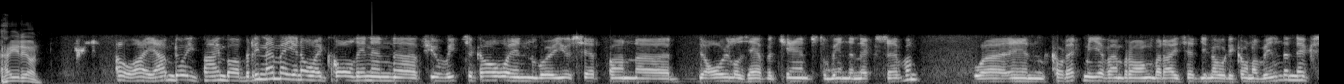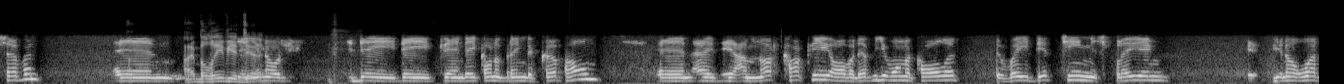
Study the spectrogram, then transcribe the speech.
How you doing? Oh, hi. I'm doing fine, Bob. Remember, you know, I called in, in uh, a few weeks ago, and where you said on uh, the Oilers have a chance to win the next seven. Well, and correct me if I'm wrong, but I said, you know, they're going to win the next seven. And I believe you did. You know, they they and they're to bring the cup home. And I, I'm not cocky or whatever you want to call it. The way this team is playing, you know what?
